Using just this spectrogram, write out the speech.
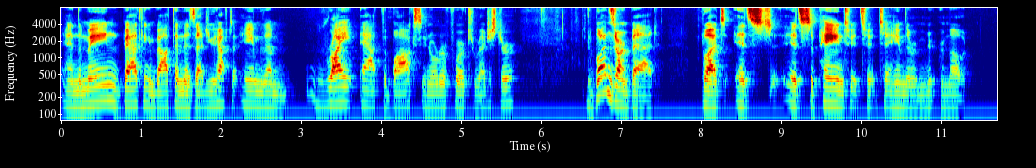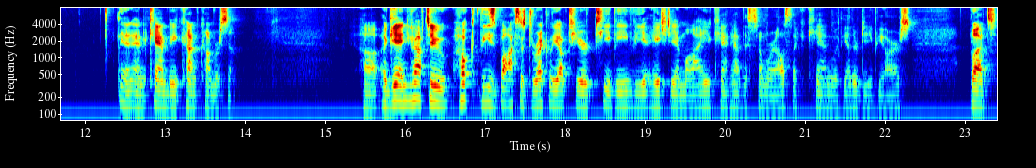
And the main bad thing about them is that you have to aim them right at the box in order for it to register. The buttons aren't bad, but it's it's a pain to, to, to aim the remote and, and can be kind of cumbersome. Uh, again, you have to hook these boxes directly up to your TV via HDMI. You can't have this somewhere else like you can with the other DVRs. But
